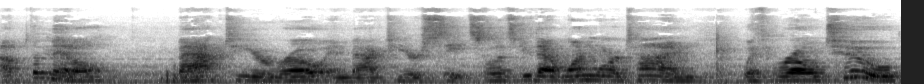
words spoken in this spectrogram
up the middle, back to your row and back to your seat. So let's do that one more time with row two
